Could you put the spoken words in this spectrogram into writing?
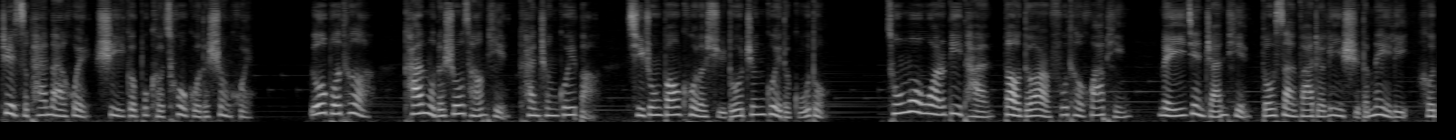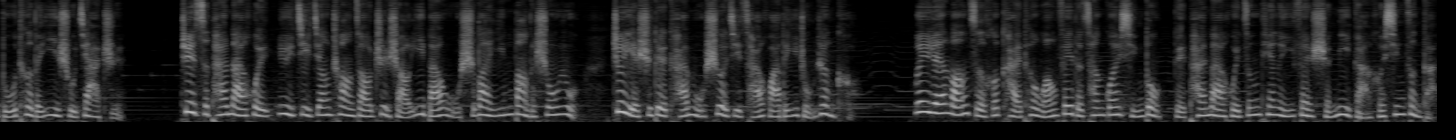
这次拍卖会是一个不可错过的盛会。罗伯特·凯姆的收藏品堪称瑰宝。其中包括了许多珍贵的古董，从莫卧儿地毯到德尔夫特花瓶，每一件展品都散发着历史的魅力和独特的艺术价值。这次拍卖会预计将创造至少一百五十万英镑的收入，这也是对凯姆设计才华的一种认可。威廉王子和凯特王妃的参观行动给拍卖会增添了一份神秘感和兴奋感。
